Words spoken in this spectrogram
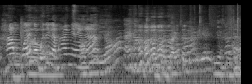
Ham quế quá, nó bữa đi làm hai ngàn á Đó,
